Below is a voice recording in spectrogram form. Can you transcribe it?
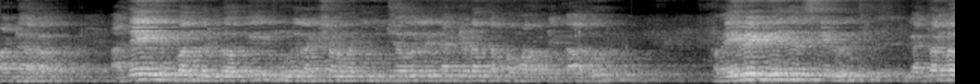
పడ్డారో అదే ఇబ్బందుల్లోకి మూడు లక్షల మంది ఉద్యోగుల్ని నెట్టడం తప్ప మరొకటి కాదు. ప్రైవేట్ ఏజెన్సీలు గతంలో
